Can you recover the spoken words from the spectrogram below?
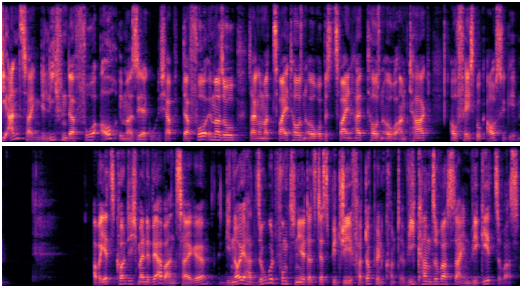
Die Anzeigen, die liefen davor auch immer sehr gut. Ich habe davor immer so, sagen wir mal, 2000 Euro bis 2500 Euro am Tag auf Facebook ausgegeben. Aber jetzt konnte ich meine Werbeanzeige, die neue hat so gut funktioniert, dass ich das Budget verdoppeln konnte. Wie kann sowas sein? Wie geht sowas?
